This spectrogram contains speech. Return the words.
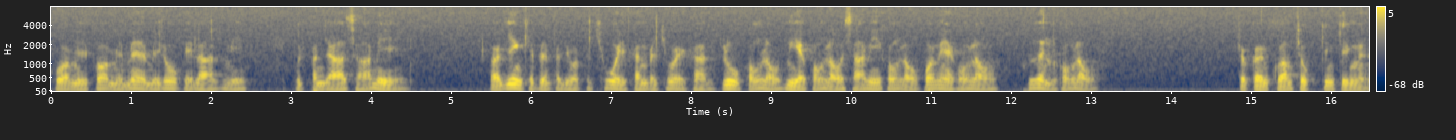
ครัวมีพ่อมีแม่มีลูกมีหลานมีบุตรปัญญาสามีก็ยิ่งจะเป็นประโยชน์ไปช่วยกันไปช่วยกัน ลูกของเราเมียของเราสามีของเราพ่อแม่ของเราเพื่อนของเราจะเกินความสุขจริงๆนะ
